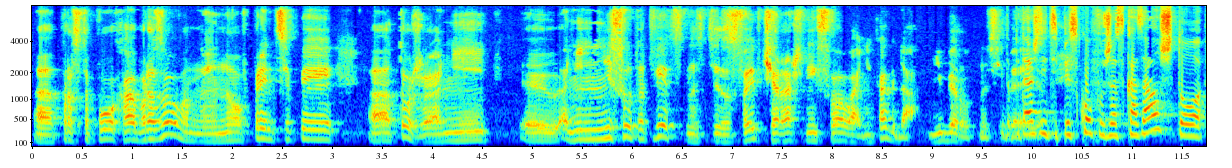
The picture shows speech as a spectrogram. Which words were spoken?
Э, просто плохо образованные, но, в принципе, тоже они они не несут ответственности за свои вчерашние слова никогда, не берут на себя. Подождите, Песков уже сказал, что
